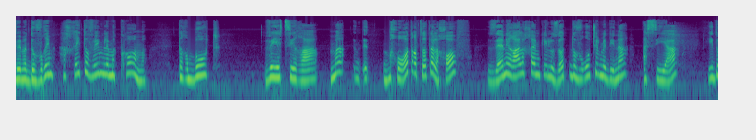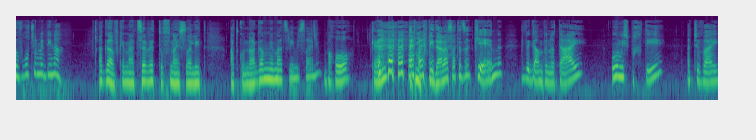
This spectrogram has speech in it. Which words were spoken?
והם הדוברים הכי טובים למקום. תרבות ויצירה, מה, בחורות רצות על החוף? זה נראה לכם כאילו זאת דוברות של מדינה? עשייה היא דוברות של מדינה. אגב, כמעצבת אופנה ישראלית, את קונה גם ממעצבים ישראלים? ברור. כן? את מקפידה לעשות את זה? כן, וגם בנותיי ומשפחתי, התשובה היא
